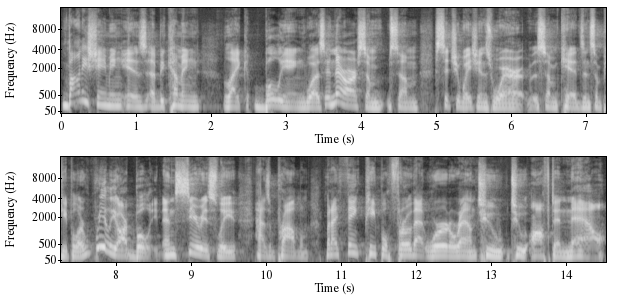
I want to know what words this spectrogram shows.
Body shaming is uh, becoming like bullying was, and there are some some situations where some kids and some people are really are bullied and seriously has a problem. But I think people throw that word around too too often now,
